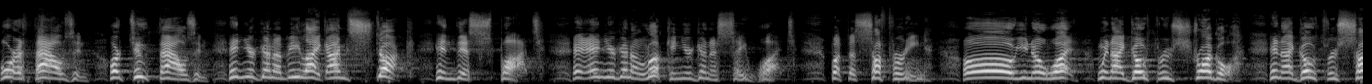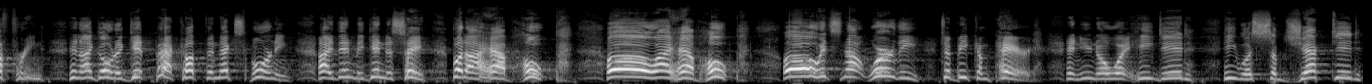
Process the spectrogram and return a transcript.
or 1,000 or 2,000, and you're going to be like, I'm stuck in this spot. And you're going to look and you're going to say, What? But the suffering Oh, you know what? When I go through struggle and I go through suffering and I go to get back up the next morning, I then begin to say, But I have hope. Oh, I have hope. Oh, it's not worthy to be compared. And you know what he did? He was subjected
